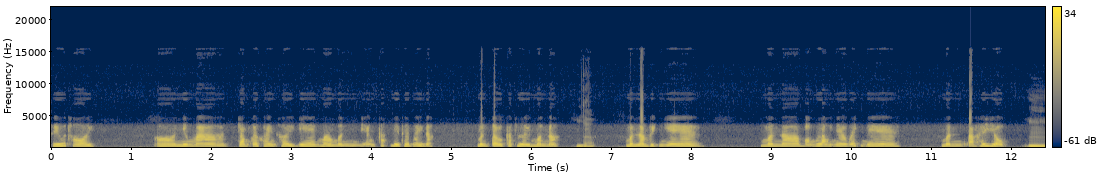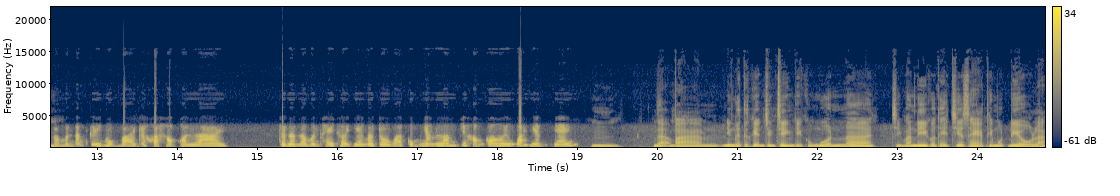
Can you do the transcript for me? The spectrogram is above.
xíu thôi Ờ, nhưng mà trong cái khoảng thời gian mà mình giãn cách như thế này nè mình tự cách ly mình á Dạ. mình làm việc nhà mình ờ, vẫn lau nhà quét nhà mình tập thể dục Ừ. và mình đăng ký một vài cái khóa học online cho nên là mình thấy thời gian nó trôi qua cũng nhanh lắm chứ không có quá nhàm chán Ừ. Dạ và những người thực hiện chương trình thì cũng muốn à, chị Vani có thể chia sẻ thêm một điều là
